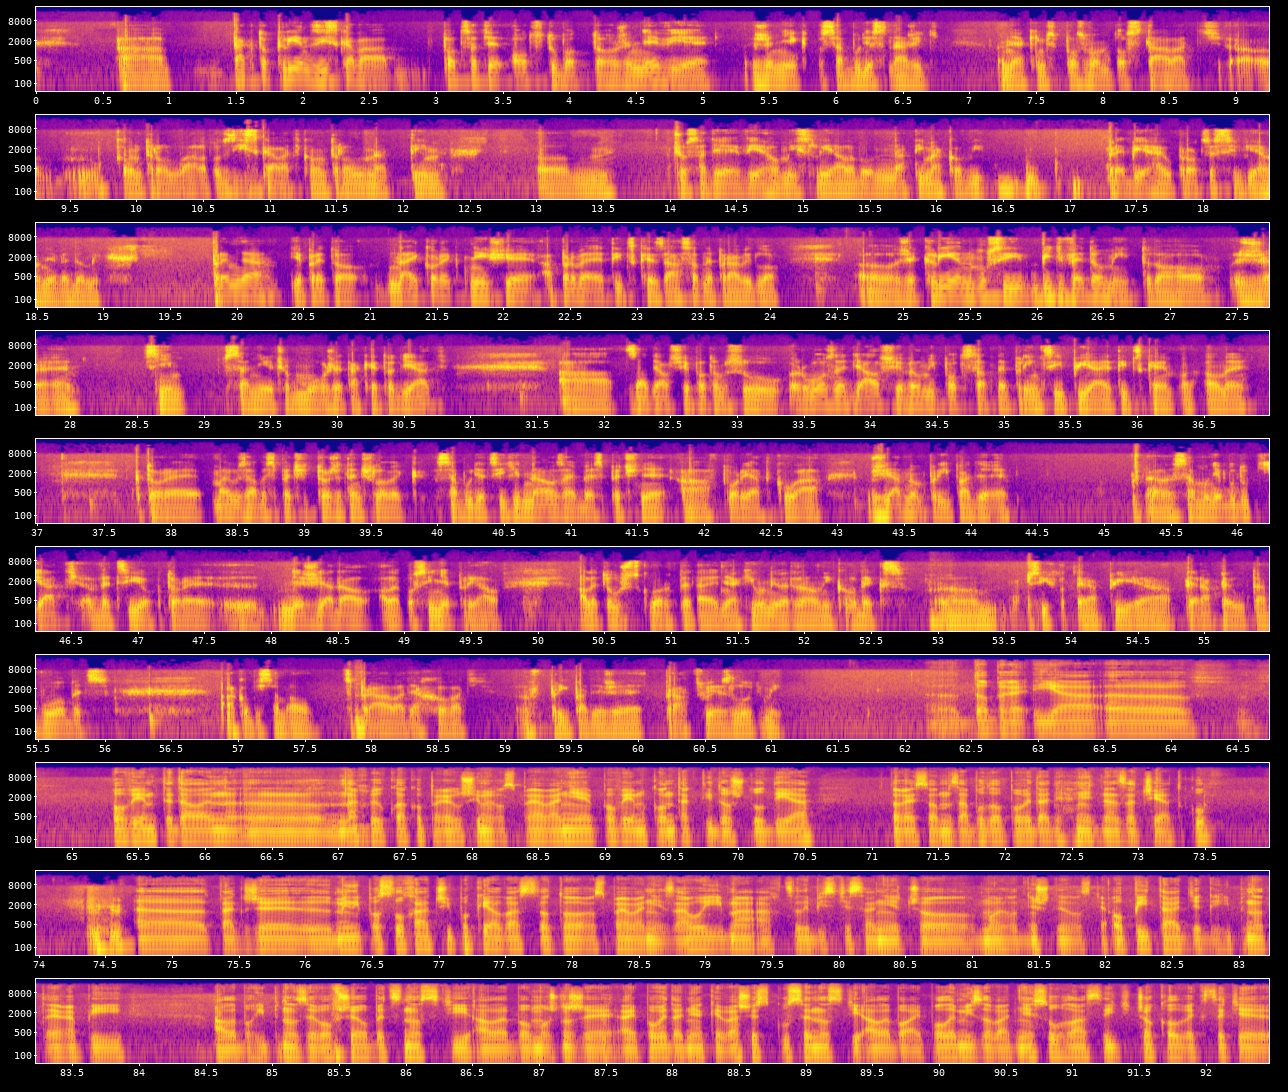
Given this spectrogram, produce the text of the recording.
A takto klient získava v podstate odstup od toho, že nevie, že niekto sa bude snažiť nejakým spôsobom dostávať eh, kontrolu alebo získavať kontrolu nad tým, ehm, čo sa deje v jeho mysli alebo nad tým, ako prebiehajú procesy v jeho nevedomí. Pre mňa je preto najkorektnejšie a prvé etické zásadné pravidlo, eh, že klient musí byť vedomý toho, že s ním sa niečo môže takéto diať. A za ďalšie potom sú rôzne ďalšie veľmi podstatné princípy a etické, morálne, ktoré majú zabezpečiť to, že ten človek sa bude cítiť naozaj bezpečne a v poriadku a v žiadnom prípade e, sa mu nebudú diať veci, o ktoré e, nežiadal alebo si neprijal. Ale to už skôr teda je nejaký univerzálny kódex um, psychoterapie a terapeuta vôbec, ako by sa mal správať a chovať v prípade, že pracuje s ľuďmi. Dobre, ja uh poviem teda len e, na chvíľku, ako preruším rozprávanie, poviem kontakty do štúdia, ktoré som zabudol povedať hneď na začiatku. Uh-huh. Uh, takže, milí poslucháči, pokiaľ vás toto rozprávanie zaujíma a chceli by ste sa niečo môjho dnešného hostia opýtať k hypnoterapii alebo hypnoze vo všeobecnosti, alebo možno, že aj povedať nejaké vaše skúsenosti, alebo aj polemizovať, nesúhlasiť, čokoľvek chcete uh,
